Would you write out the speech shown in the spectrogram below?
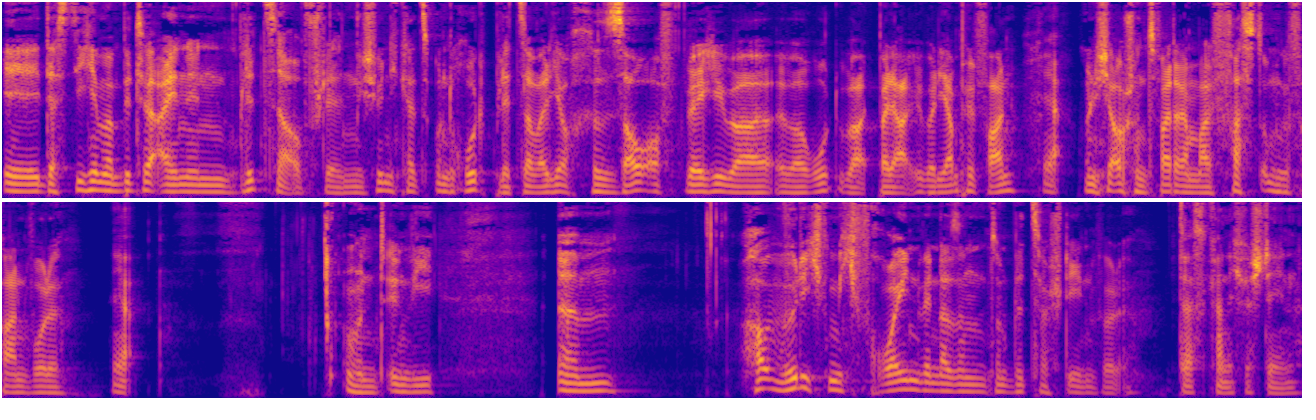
äh, dass die hier mal bitte einen Blitzer aufstellen, Geschwindigkeits- und Rotblitzer, weil ich auch sau oft welche über, über Rot, über, bei der, über die Ampel fahren. Ja. Und ich auch schon zwei, dreimal fast umgefahren wurde. Ja. Und irgendwie ähm, würde ich mich freuen, wenn da so ein, so ein Blitzer stehen würde. Das kann ich verstehen.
